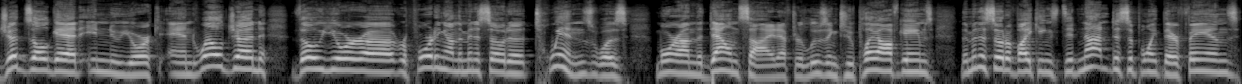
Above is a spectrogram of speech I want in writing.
Judd Zulgad in New York. And well, Judd, though your uh, reporting on the Minnesota Twins was more on the downside after losing two playoff games, the Minnesota Vikings did not disappoint their fans.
